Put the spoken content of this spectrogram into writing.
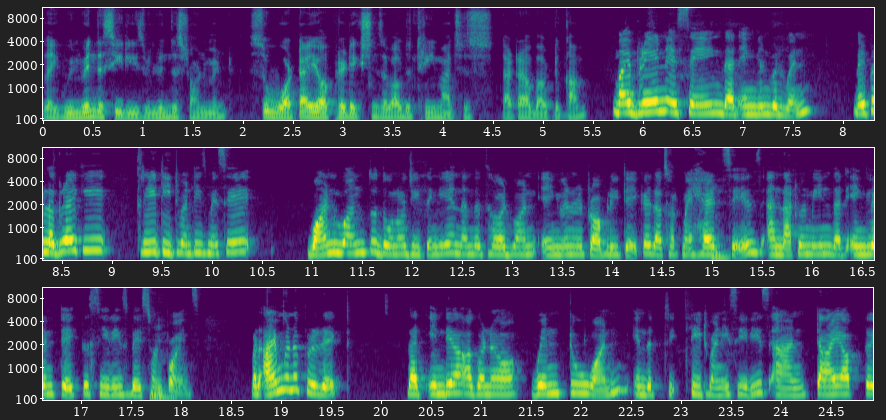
like we'll win the series we'll win this tournament so what are your predictions about the three matches that are about to come my brain is saying that England will win मेरे को लग रहा है कि थ्री टी ट्वेंटीज में से वन वन तो दोनों जीतेंगे and then the third one England will probably take it that's what my head says and that will mean that England take the series based on points but I'm going to predict that India are going to win 2-1 in the T- T20 series and tie up the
